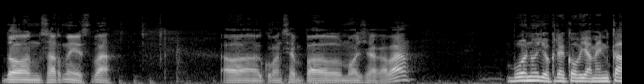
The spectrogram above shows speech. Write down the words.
Doncs, Ernest, va. Uh, comencem pel Moja Gavà. Bueno, jo crec, òbviament, que,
